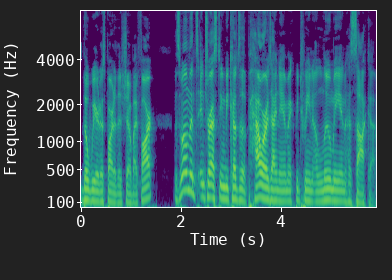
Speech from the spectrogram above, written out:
the weirdest part of this show by far. This moment's interesting because of the power dynamic between Illumi and Hasaka.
